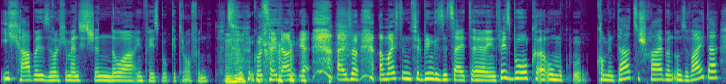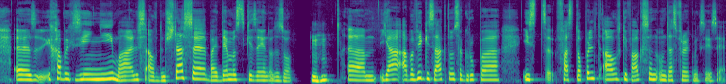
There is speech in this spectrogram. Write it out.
ich habe solche Menschen nur in Facebook getroffen. Mhm. Gott sei Dank. ja. Also am meisten verbringen sie Zeit äh, in Facebook, äh, um Kommentar zu schreiben und so weiter. Äh, ich habe sie niemals auf der Straße bei Demos gesehen oder so. Mhm. Ähm, ja, aber wie gesagt, unsere Gruppe ist fast doppelt ausgewachsen und das freut mich sehr, sehr.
